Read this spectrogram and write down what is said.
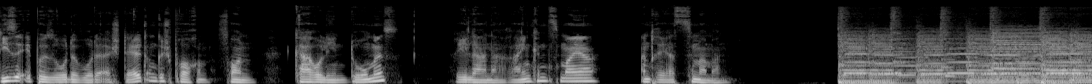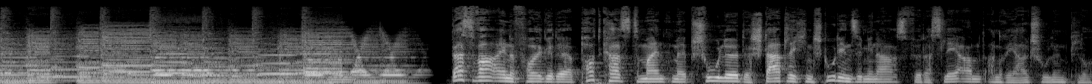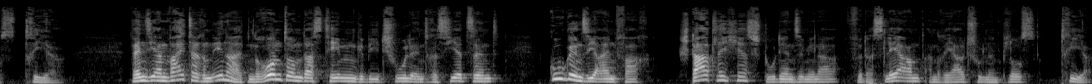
Diese Episode wurde erstellt und gesprochen von Caroline Domes, Rilana Reinkensmeier, Andreas Zimmermann Das war eine Folge der Podcast Mindmap Schule des staatlichen Studienseminars für das Lehramt an Realschulen plus Trier. Wenn Sie an weiteren Inhalten rund um das Themengebiet Schule interessiert sind, googeln Sie einfach Staatliches Studienseminar für das Lehramt an Realschulen plus Trier.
